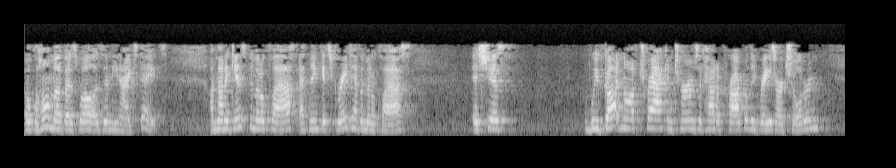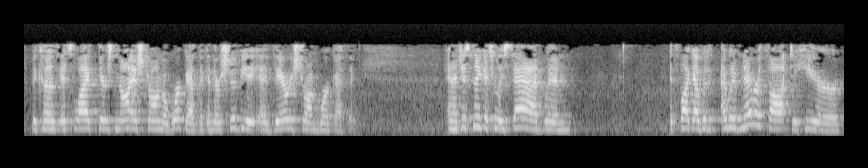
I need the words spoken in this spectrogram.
Oklahoma, but as well as in the United States. I'm not against the middle class. I think it's great to have a middle class. It's just we've gotten off track in terms of how to properly raise our children because it's like there's not as strong a work ethic and there should be a, a very strong work ethic. And I just think it's really sad when it's like I would I would have never thought to hear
